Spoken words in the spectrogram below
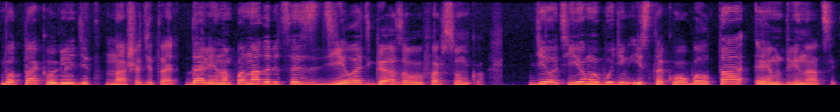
Вот так выглядит наша деталь. Далее нам понадобится сделать газовую форсунку. Делать ее мы будем из такого болта М12.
